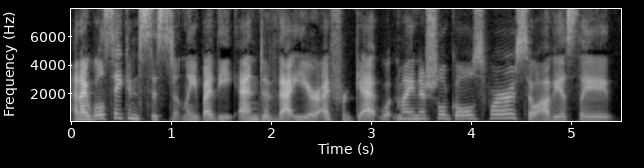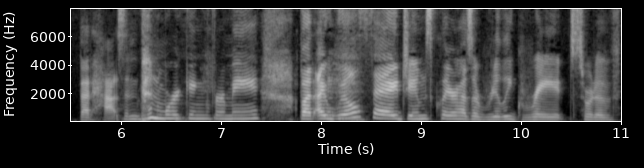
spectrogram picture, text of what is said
And I will say consistently by the end of that year, I forget what my initial goals were. So obviously that hasn't been working for me. But I will mm-hmm. say James Clear has a really great sort of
